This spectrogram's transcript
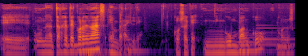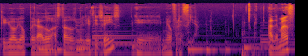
eh, una tarjeta de coordenadas en braille, cosa que ningún banco con los que yo había operado hasta 2016 eh, me ofrecía. Además,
